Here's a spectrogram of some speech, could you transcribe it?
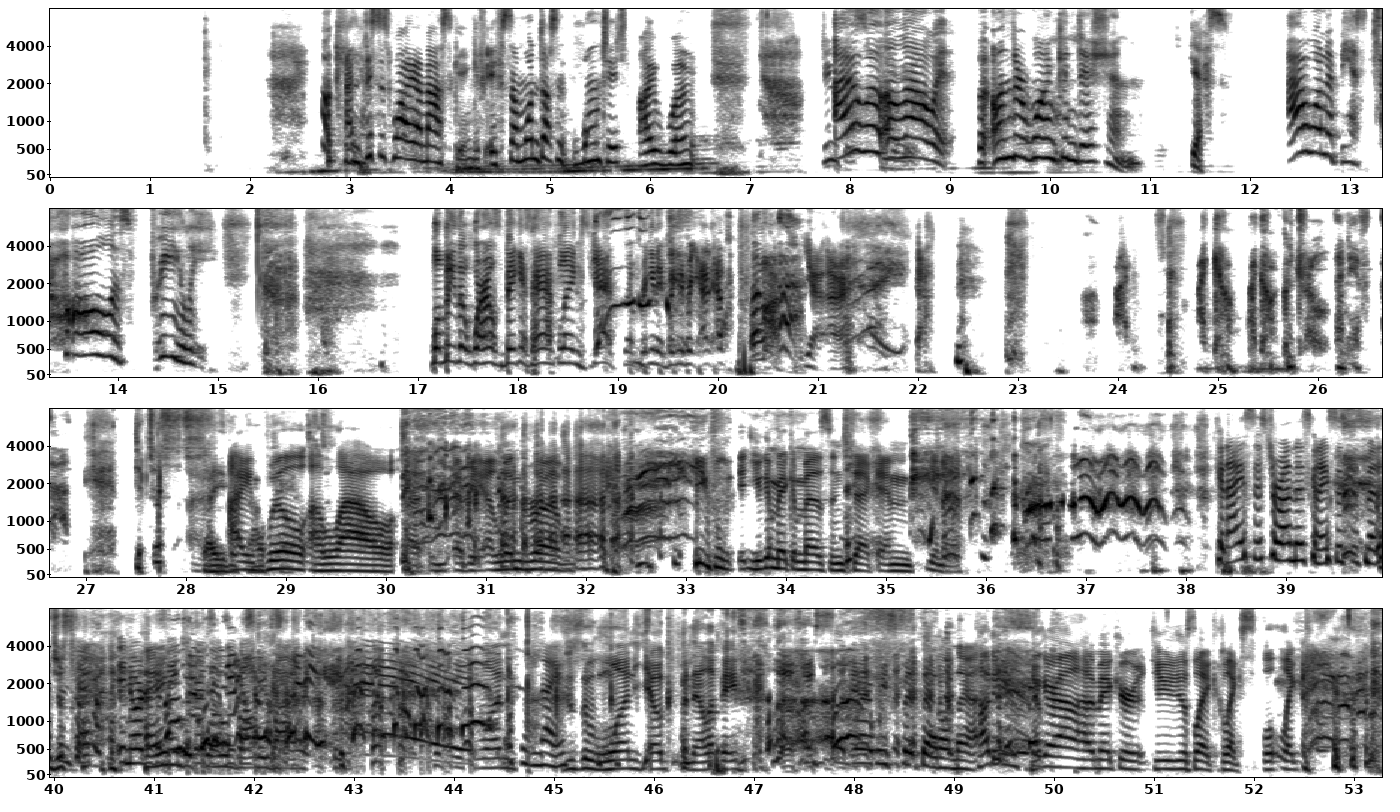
Okay. And this is why I'm asking. If, if someone doesn't want it, I won't do this. I will allow it, but under one condition. Yes. I want to be as tall as Freely. We'll be the world's biggest halflings. Yes, I'm bringing it, bringing it, bringing it. Uh, yeah, all right. yeah. I can't I can't control any of that. Just say the I Valkyries. will allow uh, I mean, Alindra. you, you can make a medicine check, and you know, Can I assist her on this? Can I assist this medicine Just check in order to make the sure that clone body by one, So nice. just the one yoke Penelope. I'm so glad we spent that on that. how do you figure out how to make her? Do you just like like split like?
